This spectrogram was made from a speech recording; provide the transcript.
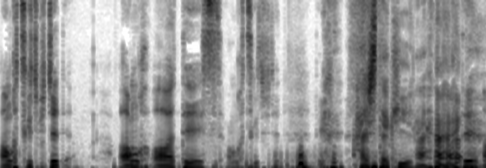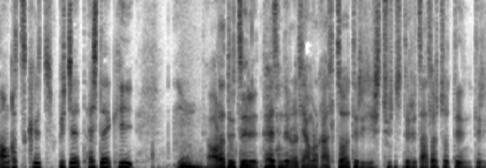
онгоц гэж бичээд онг ОТС онгоц гэж бичээд хаштаг хий. тий онгоц гэж бичээд хаштаг хий ороод үзээрэй. Тайзан дээр бол ямар галзуу тэр ирч хүч тэр залуучуудын тэр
